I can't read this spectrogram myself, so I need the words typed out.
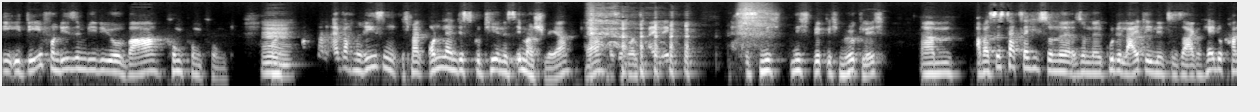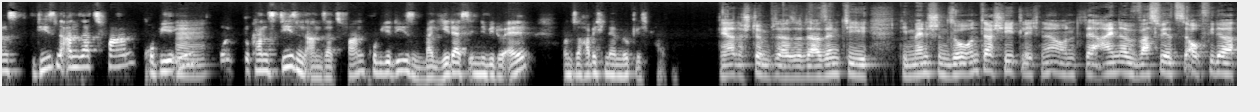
die Idee von diesem Video war Punkt, Punkt, Punkt. Mhm. Und man einfach einen riesen, ich meine, online diskutieren ist immer schwer, ja, da sind wir uns einig. Das ist nicht, nicht wirklich möglich. Ähm, aber es ist tatsächlich so eine, so eine gute Leitlinie zu sagen, hey, du kannst diesen Ansatz fahren, probier ihn, mhm. und du kannst diesen Ansatz fahren, probier diesen, weil jeder ist individuell und so habe ich mehr Möglichkeiten. Ja, das stimmt. Also da sind die, die Menschen so unterschiedlich, ne? Und der eine, was jetzt auch wieder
